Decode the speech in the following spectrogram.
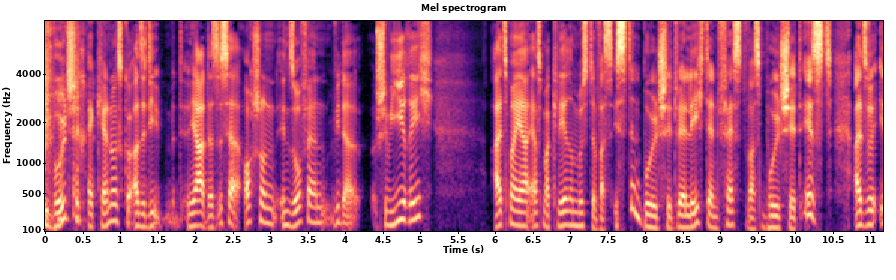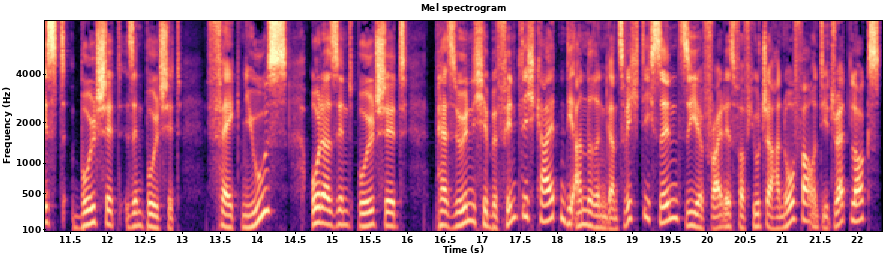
die Bullshit-Erkennungs, also die, ja, das ist ja auch schon insofern wieder schwierig, als man ja erstmal klären müsste, was ist denn Bullshit? Wer legt denn fest, was Bullshit ist? Also ist Bullshit, sind Bullshit Fake News oder sind Bullshit persönliche Befindlichkeiten, die anderen ganz wichtig sind, siehe Fridays for Future Hannover und die Dreadlocks,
